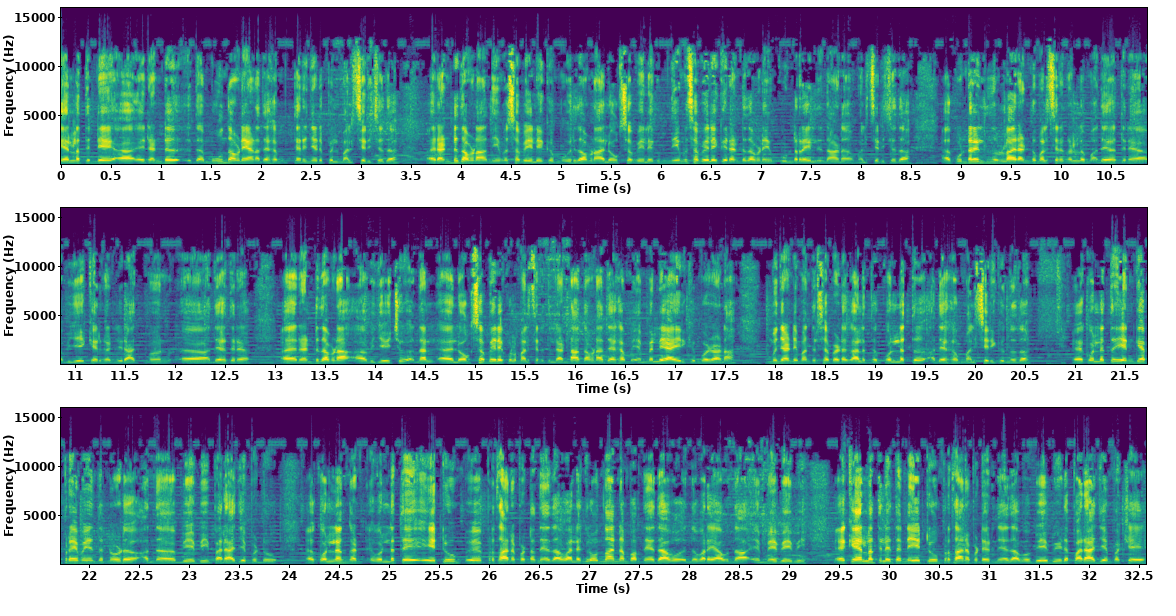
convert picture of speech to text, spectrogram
കേരളത്തിന്റെ രണ്ട് മൂന്ന് തവണയാണ് അദ്ദേഹം തെരഞ്ഞെടുപ്പിൽ മത്സരിച്ചത്. രണ്ട് തവണ നിയമസഭയിലേക്കും ഒരു തവണ ലോക്സഭയിലേക്കും നിയമസഭയിലേക്ക് രണ്ട് തവണയും കുണ്ടറയിൽ നിന്നാണ് മത്സരിച്ചത്. കുണ്ടറയിൽ നിന്നുള്ള രണ്ട് മത്സരങ്ങളിലും അദ്ദേഹത്തിന് വിജയിക്കാൻ കഴിഞ്ഞു. രാജ്മോഹൻ അദ്ദേഹത്തിന് രണ്ട് തവണ വിജയിച്ചു. എന്നാൽ ലോക്സഭയിലേക്കുള്ള മത്സരത്തിൽ രണ്ടാം തവണ അദ്ദേഹം എം എൽ എ ആയിരിക്കുമ്പോഴാണ് ഉമ്മൻചാണ്ടി മന്ത്രിസഭയുടെ കാലത്ത് കൊല്ലത്ത് അദ്ദേഹം മത്സരിക്കുന്നത്. കൊല്ലത്ത് എൻ കെ പ്രേമചന്ദ്രനോട് അന്ന് ബേബി പരാജയപ്പെട്ടു. കൊല്ലം കൊല്ലത്തെ ഏറ്റവും പ്രധാനപ്പെട്ട നേതാവ് അല്ലെങ്കിൽ ഒന്നാം നമ്പർ നേതാവ് എന്ന് പറയാവുന്ന എം എ ബേബി. കേരളത്തിലെ തന്നെ ഏറ്റവും പ്രധാനപ്പെട്ട ഒരു നേതാവ് ബേബിയുടെ പരാജയം പക്ഷേ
